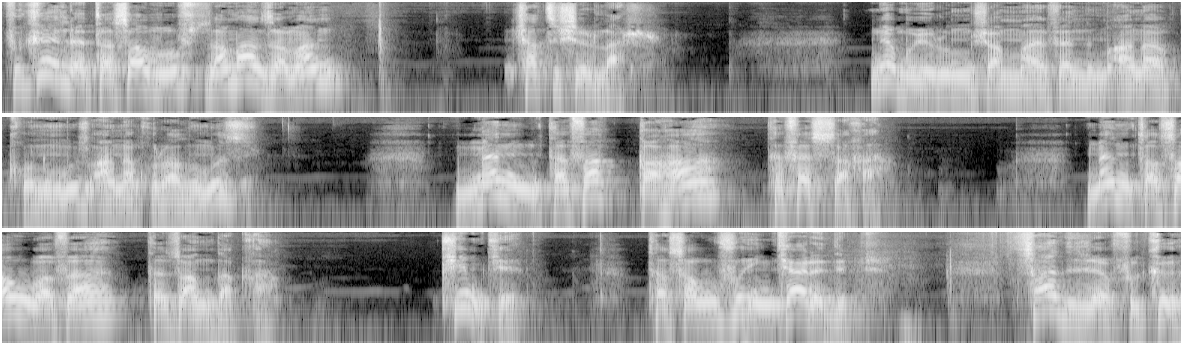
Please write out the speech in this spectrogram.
Fıkıh ile tasavvuf zaman zaman çatışırlar. Ne buyurulmuş ama efendim ana konumuz, ana kuralımız? Men tefakkaha tefessaha. Men tasavvafe tezandaka. Kim ki tasavvufu inkar edip sadece fıkıh,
